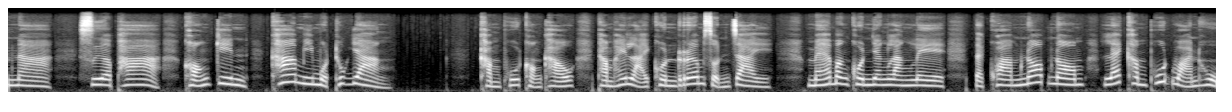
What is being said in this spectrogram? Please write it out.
ำนา เสื้อผ้า ของกิน ข้ามีหมดทุกอย่าง คำพูดของเขาทำให้หลายคนเริ่มสนใจ แม้บางคนยังลังเล แต่ความนอบน้อมและคำพูดหวานหู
